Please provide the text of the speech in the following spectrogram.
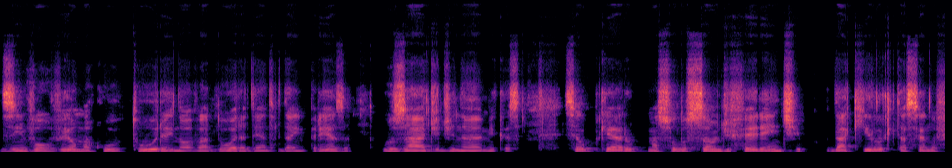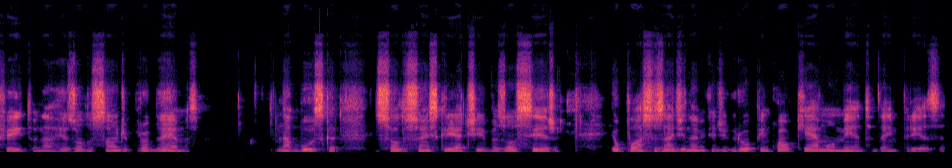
desenvolver uma cultura inovadora dentro da empresa, usar de dinâmicas. Se eu quero uma solução diferente daquilo que está sendo feito na resolução de problemas, na busca de soluções criativas. Ou seja, eu posso usar a dinâmica de grupo em qualquer momento da empresa,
